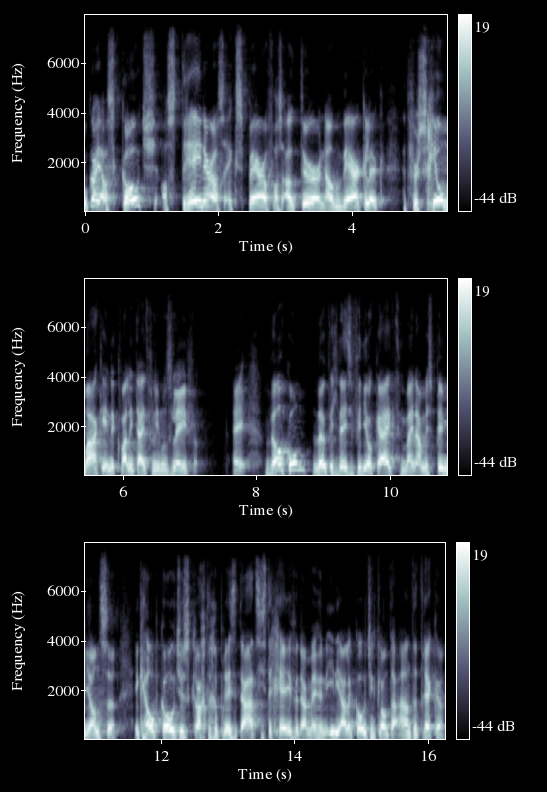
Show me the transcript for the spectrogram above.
Hoe kan je als coach, als trainer, als expert of als auteur nou werkelijk het verschil maken in de kwaliteit van iemands leven? Hey, welkom. Leuk dat je deze video kijkt. Mijn naam is Pim Jansen. Ik help coaches krachtige presentaties te geven, daarmee hun ideale coachingklanten aan te trekken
